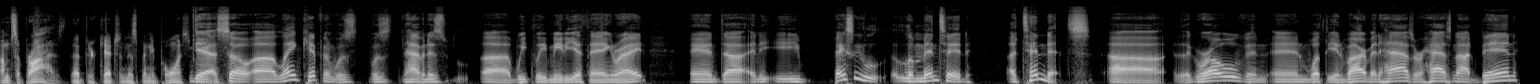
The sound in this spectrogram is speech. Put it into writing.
I'm surprised that they're catching this many points. Yeah, so uh, Lane Kiffin was was having his uh, weekly media thing, right? And uh, and he, basically lamented attendance, uh, the Grove, and and what the environment has or has not been.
